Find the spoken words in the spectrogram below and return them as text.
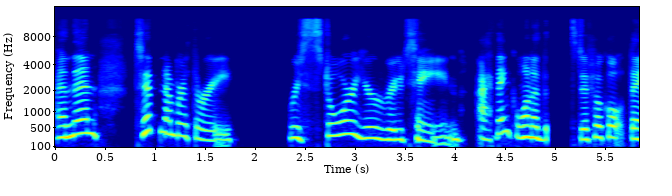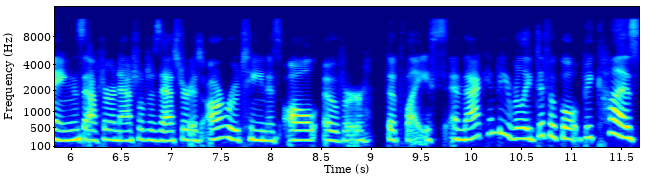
And then tip number 3, restore your routine. I think one of the difficult things after a natural disaster is our routine is all over the place. And that can be really difficult because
